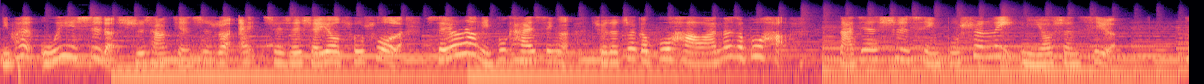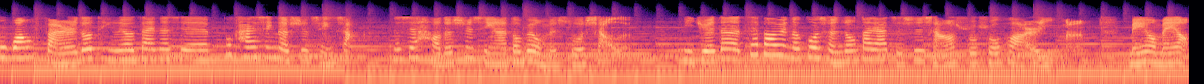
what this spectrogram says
你会无意识的时常检视说，哎，谁谁谁又出错了，谁又让你不开心了，觉得这个不好啊，那个不好，哪件事情不顺利，你又生气了。目光反而都停留在那些不开心的事情上，那些好的事情啊都被我们缩小了。你觉得在抱怨的过程中，大家只是想要说说话而已吗？没有没有，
